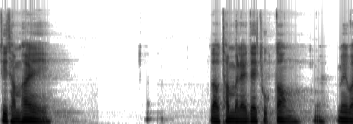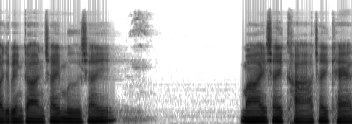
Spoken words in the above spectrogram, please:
ที่ทำให้ เราทำอะไรได้ถูกต้อง ไม่ว่าจะเป็นการใช้มือใช้ ไม้ใช้ขาใช้แขน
